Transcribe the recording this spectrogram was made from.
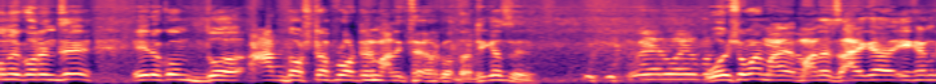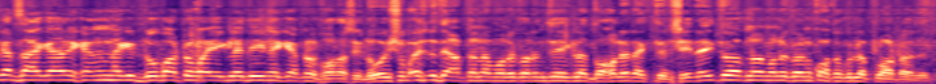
মনে করেন যে এরকম আট দশটা প্লটের মালিক থাকার কথা ঠিক আছে? ওই সময় মানে জায়গা এখানকার জায়গা এখানে নাকি ডোবা টোবা এগুলো দিয়ে নাকি আপনার ভরা ছিল। ওই সময় যদি আপনারা মনে করেন যে এগুলো দখলে রাখতেন সেটাই তো আপনারা মনে করেন কতগুলো প্লট হয়ে যেত।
